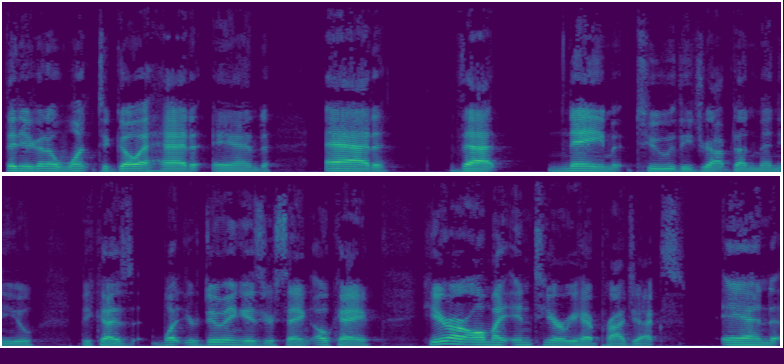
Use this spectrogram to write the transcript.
then you're going to want to go ahead and add that name to the drop down menu because what you're doing is you're saying, okay, here are all my interior rehab projects. And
